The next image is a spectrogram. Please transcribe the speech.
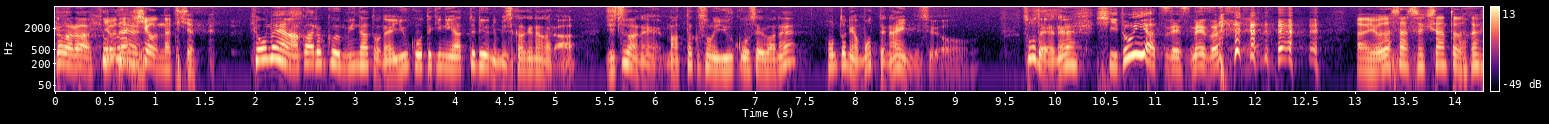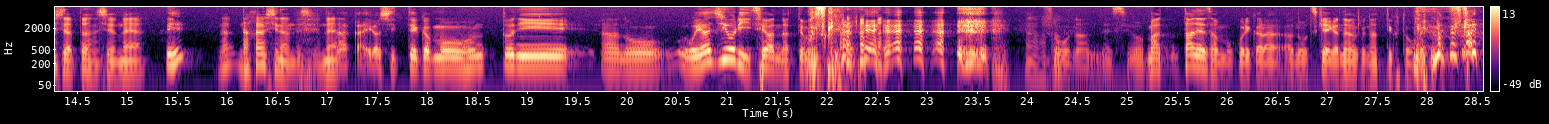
だから表面表面明るくみんなとね友好的にやってるように見せかけながら実はね全くその有効性はね本当には持ってないんですよ。そうだよね。ひどいやつですねそれあの与田さん鈴木さんと仲良しだったんですよね。え？仲良しなんですよね。仲良しっていうかもう本当にあの親父より世話になってますからね。そうなんですよ。まあ種さんもこれからあのお付き合いが長くなっていくと思いますけど。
